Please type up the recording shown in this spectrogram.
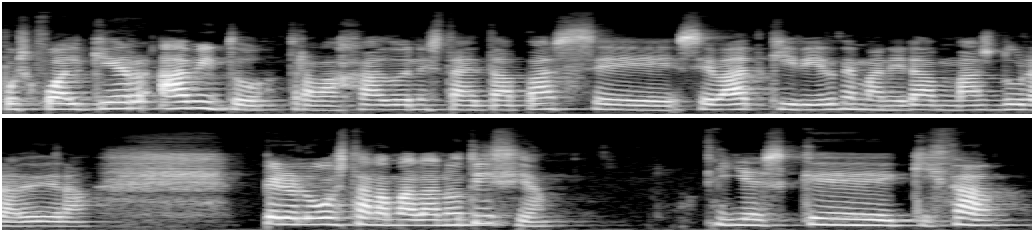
pues cualquier hábito trabajado en esta etapa se, se va a adquirir de manera más duradera. Pero luego está la mala noticia, y es que quizá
